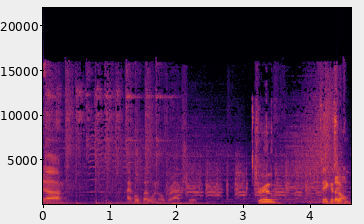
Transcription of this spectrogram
um, I hope I went over actually. Drew, take us Thank home.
